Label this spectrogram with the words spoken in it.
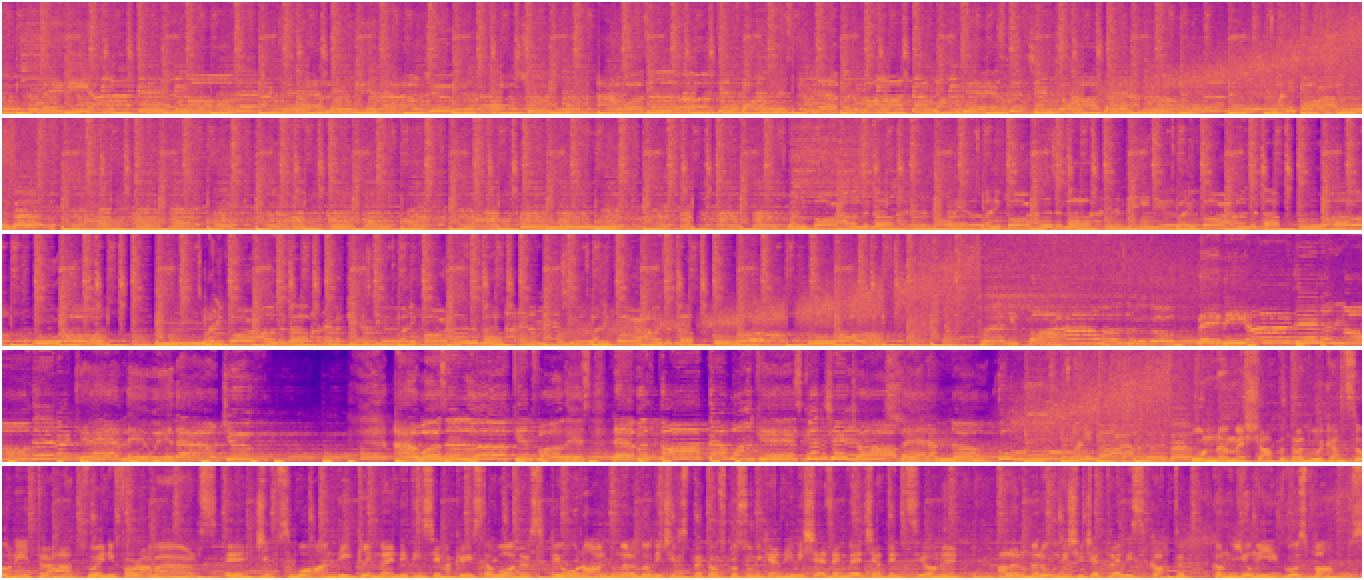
mashup tra due canzoni tra 24 Hours e Gypsy Woman di Clean Bandit insieme a Crystal Waters, più uno al numero 12 rispetto allo scorso weekend. In discesa invece, attenzione, alla numero 11 c'è Travis Scott con Yumi Goosebumps.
